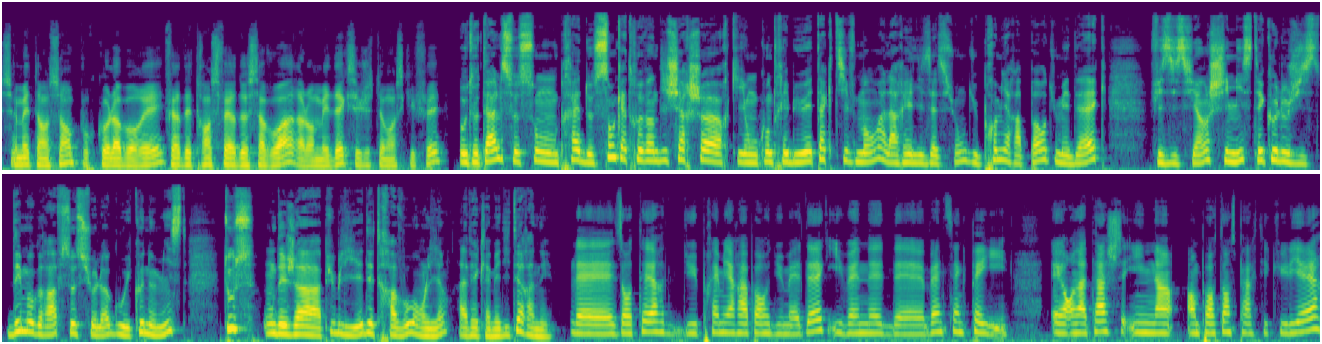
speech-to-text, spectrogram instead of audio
se mettent ensemble pour collaborer, faire des transferts de savoir. Alors MEDEC, c'est justement ce qu'il fait. Au total, ce sont près de 190 chercheurs qui ont contribué activement à la réalisation du premier rapport du MEDEC. Physiciens, chimistes, écologistes, démographes, sociologues ou économistes, tous ont déjà publié des travaux en lien avec la Méditerranée. Les auteurs du premier rapport du MEDEC, ils venaient de 25 pays. Et on attache une importance particulière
